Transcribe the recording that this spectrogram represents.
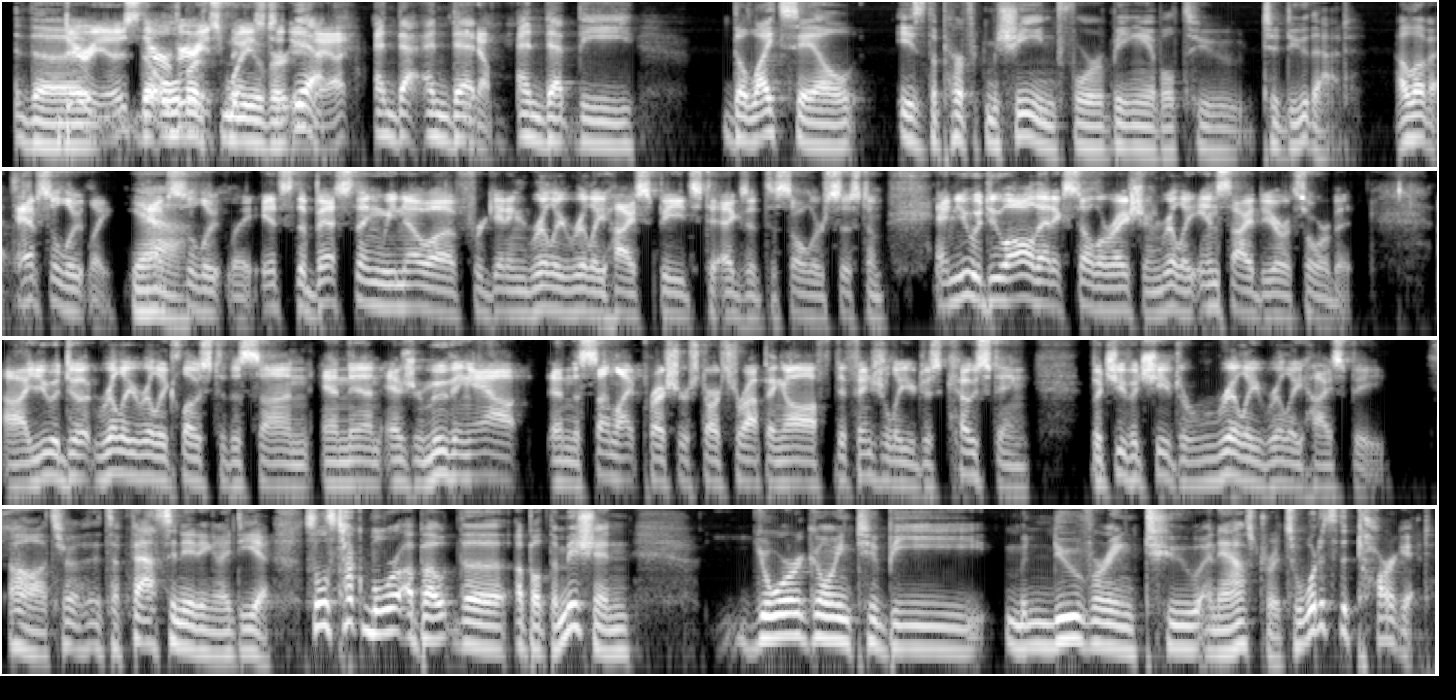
The there is. the there are various ways to yeah. that. and that and that yeah. and that the the light sail is the perfect machine for being able to to do that I love it. Absolutely. Yeah. Absolutely. It's the best thing we know of for getting really, really high speeds to exit the solar system. And you would do all that acceleration really inside the Earth's orbit. Uh, you would do it really, really close to the sun. And then as you're moving out and the sunlight pressure starts dropping off, eventually you're just coasting, but you've achieved a really, really high speed. Oh, it's a, it's a fascinating idea. So let's talk more about the about the mission. You're going to be maneuvering to an asteroid. So what is the target?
